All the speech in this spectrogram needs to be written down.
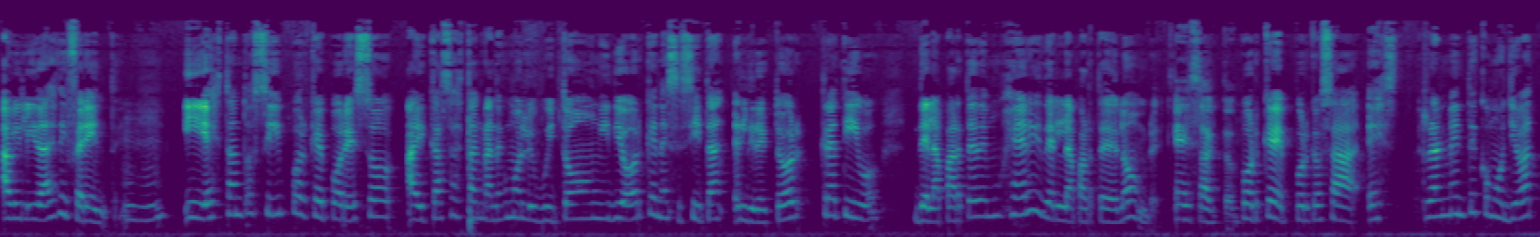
habilidades diferentes. Y es tanto así porque por eso hay casas tan grandes como Louis Vuitton y Dior que necesitan el director creativo de la parte de mujer y de la parte del hombre. Exacto. ¿Por qué? Porque, o sea, es realmente como lleva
